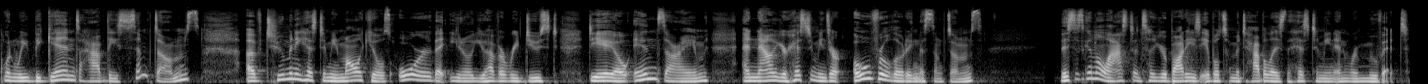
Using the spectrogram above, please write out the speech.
when we begin to have these symptoms of too many histamine molecules or that you know you have a reduced DAO enzyme and now your histamines are overloading the symptoms this is going to last until your body is able to metabolize the histamine and remove it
